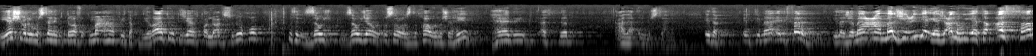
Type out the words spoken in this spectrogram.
يشعر المستهلك بالتوافق معها في تقديراته واتجاه تطلعات سلوكه مثل الزوج الزوجة والأسرة والأصدقاء والمشاهير هذه بتأثر على المستهلك. إذا انتماء الفرد إلى جماعة مرجعية يجعله يتأثر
